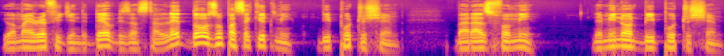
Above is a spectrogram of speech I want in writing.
You are my refuge in the day of disaster. Let those who persecute me be put to shame. But as for me, let me not be put to shame.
